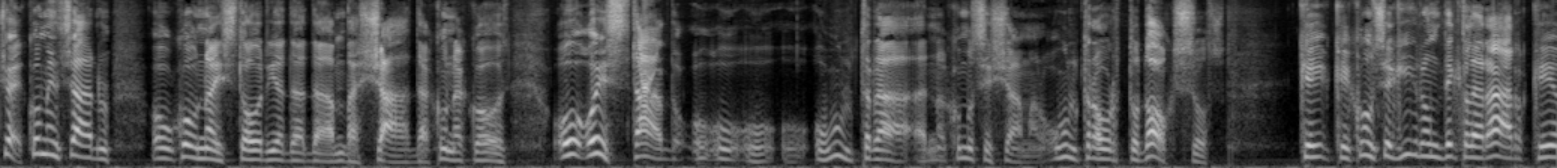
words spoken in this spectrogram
Cioè, cominciarono o, con una storia da, da ambasciata, con una cosa, o, o è stato o, o, ultra, come si chiamano, ultra ortodoxos, che, che conseguirono dichiarare che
